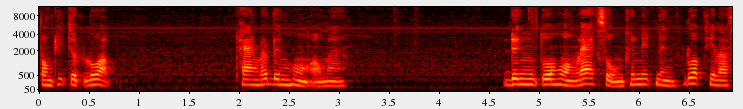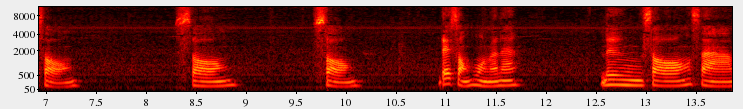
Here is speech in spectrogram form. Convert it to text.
ตรงที่จุดรวบ แทงแล้วดึงห่วงออกมา ดึงตัวห่วงแรกสูงขึ้นนิดนึง รวบทีละสอง สอง สอง ได้สองห่วงแล้วนะหนึ่งสองสาม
